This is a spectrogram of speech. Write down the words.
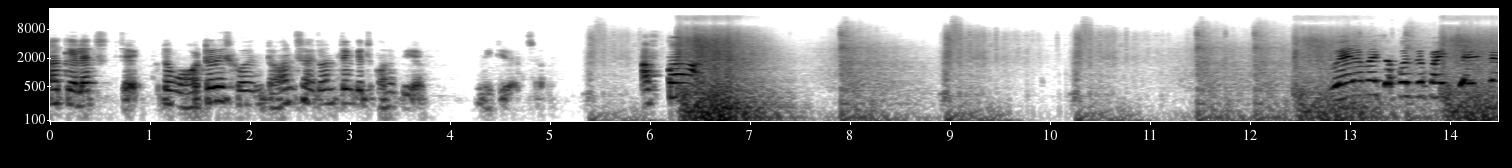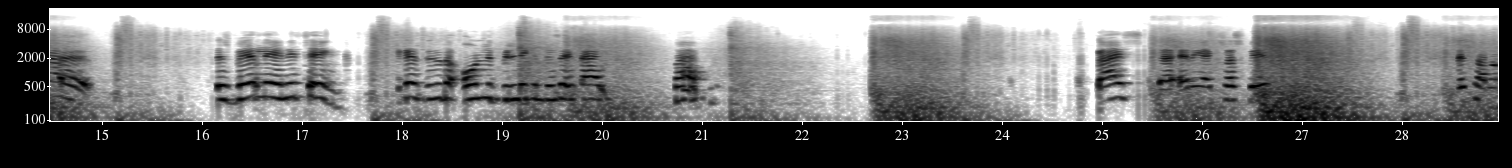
Okay let's check. The water is going down so i don't think it's gonna be a meteor so. Of course! I supposed to find shelter? There's barely anything. I guess this is the only building in this entire map. Guys, uh, any extra space? It's around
